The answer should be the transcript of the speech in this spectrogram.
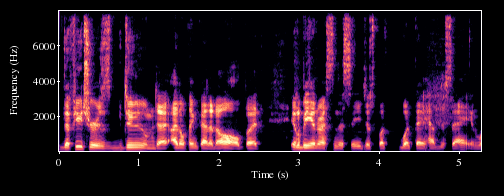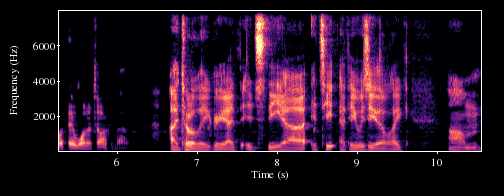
the future is doomed. I, I don't think that at all, but it'll be interesting to see just what, what they have to say and what they want to talk about. I totally agree. It's the uh, it's I think it was either like um,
